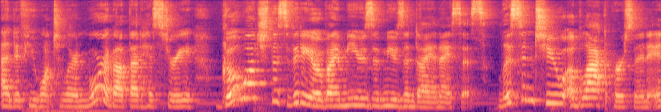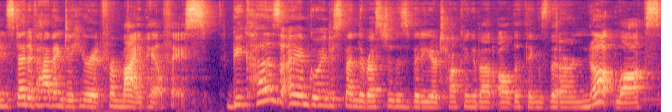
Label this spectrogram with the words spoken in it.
And if you want to learn more about that history, go watch this video by Muse of Muse and Dionysus. Listen to a black person instead of having to hear it from my pale face. Because I am going to spend the rest of this video talking about all the things that are not locks,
